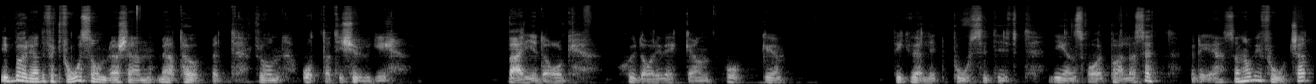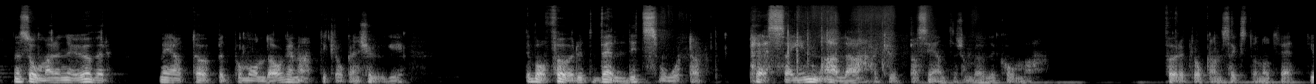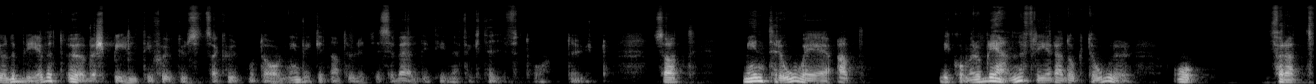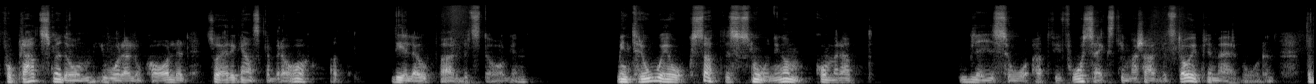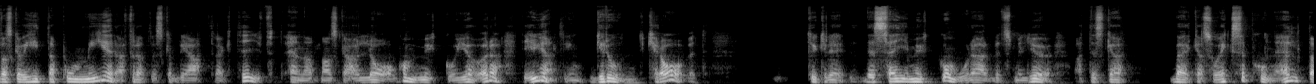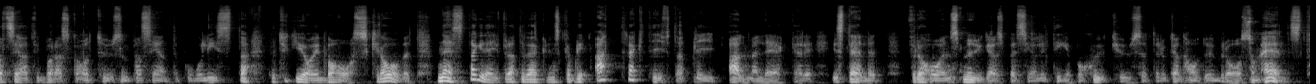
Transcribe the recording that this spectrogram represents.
Vi började för två somrar sedan med att ha öppet från 8 till 20 varje dag, sju dagar i veckan. Och eh, fick väldigt positivt gensvar på alla sätt för det. Sen har vi fortsatt när sommaren är över med att ta öppet på måndagarna till klockan 20. Det var förut väldigt svårt att pressa in alla akutpatienter som behövde komma före klockan 16.30 och det blev ett överspill till sjukhusets akutmottagning vilket naturligtvis är väldigt ineffektivt och dyrt. Så att min tro är att vi kommer att bli ännu flera doktorer och för att få plats med dem i våra lokaler så är det ganska bra att dela upp arbetsdagen. Min tro är också att det så småningom kommer att bli så att vi får sex timmars arbetsdag i primärvården. För vad ska vi hitta på mera för att det ska bli attraktivt än att man ska ha lagom mycket att göra? Det är ju egentligen grundkravet. Tycker det, det säger mycket om vår arbetsmiljö att det ska verkar så exceptionellt att säga att vi bara ska ha tusen patienter på vår lista. Det tycker jag är baskravet. Nästa grej för att det verkligen ska bli attraktivt att bli allmänläkare istället för att ha en smygarspecialitet på sjukhuset där du kan ha det hur bra som helst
